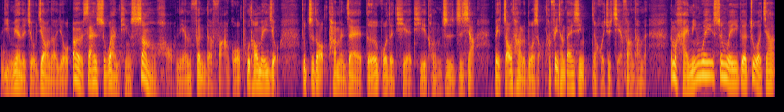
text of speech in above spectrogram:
里面的酒窖呢有二三十万瓶上好年份的法国葡萄美酒。不知道他们在德国的铁蹄统治之下被糟蹋了多少，他非常担心，要回去解放他们。那么海明威身为一个作家，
